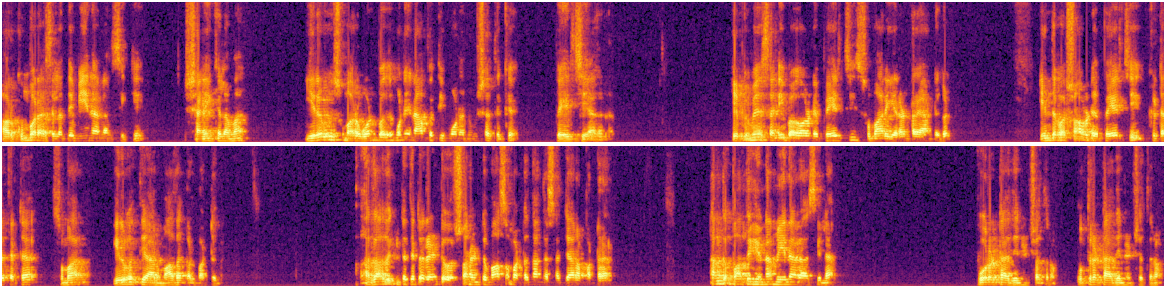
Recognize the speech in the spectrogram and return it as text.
அவர் கும்பராசிலேருந்து மீன ராசிக்கு சனிக்கிழமை இரவு சுமார் ஒன்பது மணி நாற்பத்தி மூணு நிமிஷத்துக்கு பயிற்சி ஆகிறார் எப்பவுமே சனி பகவானுடைய பயிற்சி சுமார் இரண்டரை ஆண்டுகள். இந்த வருஷம் அவருடைய பயிற்சி கிட்டத்தட்ட சுமார் இருபத்தி ஆறு மாதங்கள் மட்டுமே. அதாவது கிட்டத்தட்ட ரெண்டு வருஷம் ரெண்டு மாசம் மட்டும்தான் அங்க சஞ்சாரம் பண்றார். அங்க பார்த்தீங்கன்னா மீன ராசியில பூரட்டாதி நட்சத்திரம் உத்திரட்டாதி நட்சத்திரம்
